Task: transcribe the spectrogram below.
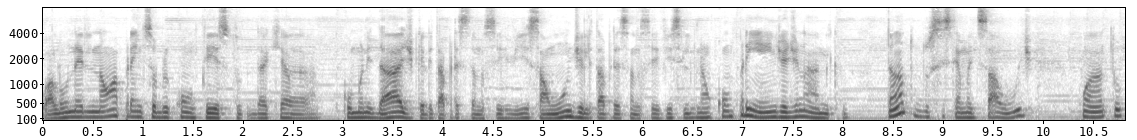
O aluno ele não aprende sobre o contexto daquela comunidade que ele está prestando serviço, aonde ele está prestando serviço, ele não compreende a dinâmica tanto do sistema de saúde quanto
